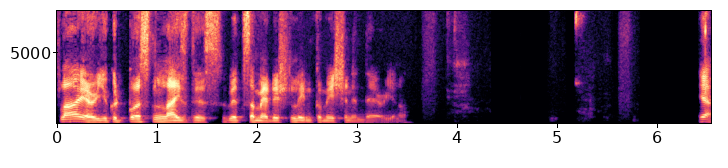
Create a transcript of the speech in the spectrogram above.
flyer. You could personalize this with some additional information in there. You know. Yeah.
